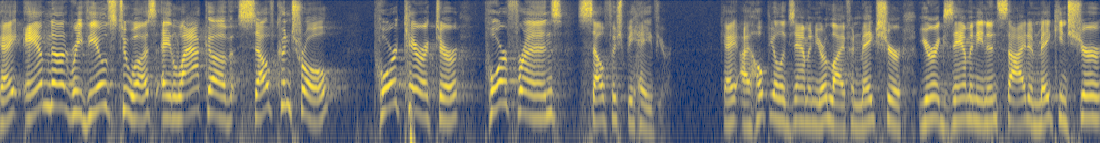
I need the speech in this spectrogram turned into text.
Okay, Amnon reveals to us a lack of self control, poor character, poor friends, selfish behavior. Okay, I hope you'll examine your life and make sure you're examining inside and making sure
